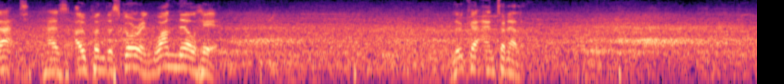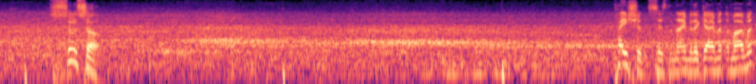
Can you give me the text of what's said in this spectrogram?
That has opened the scoring. 1-0 here. Luca Antonelli. Suso. Patience is the name of the game at the moment.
